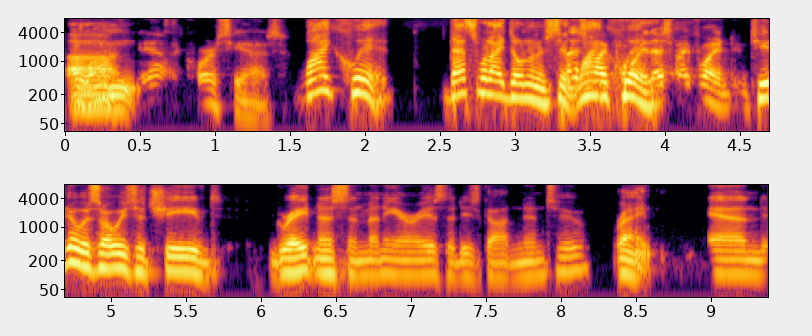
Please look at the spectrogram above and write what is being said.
A lot. um yeah, of course he has. why quit that's what i don't understand That's why my quit point. That's my point. Tito has always achieved greatness in many areas that he's gotten into, right and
